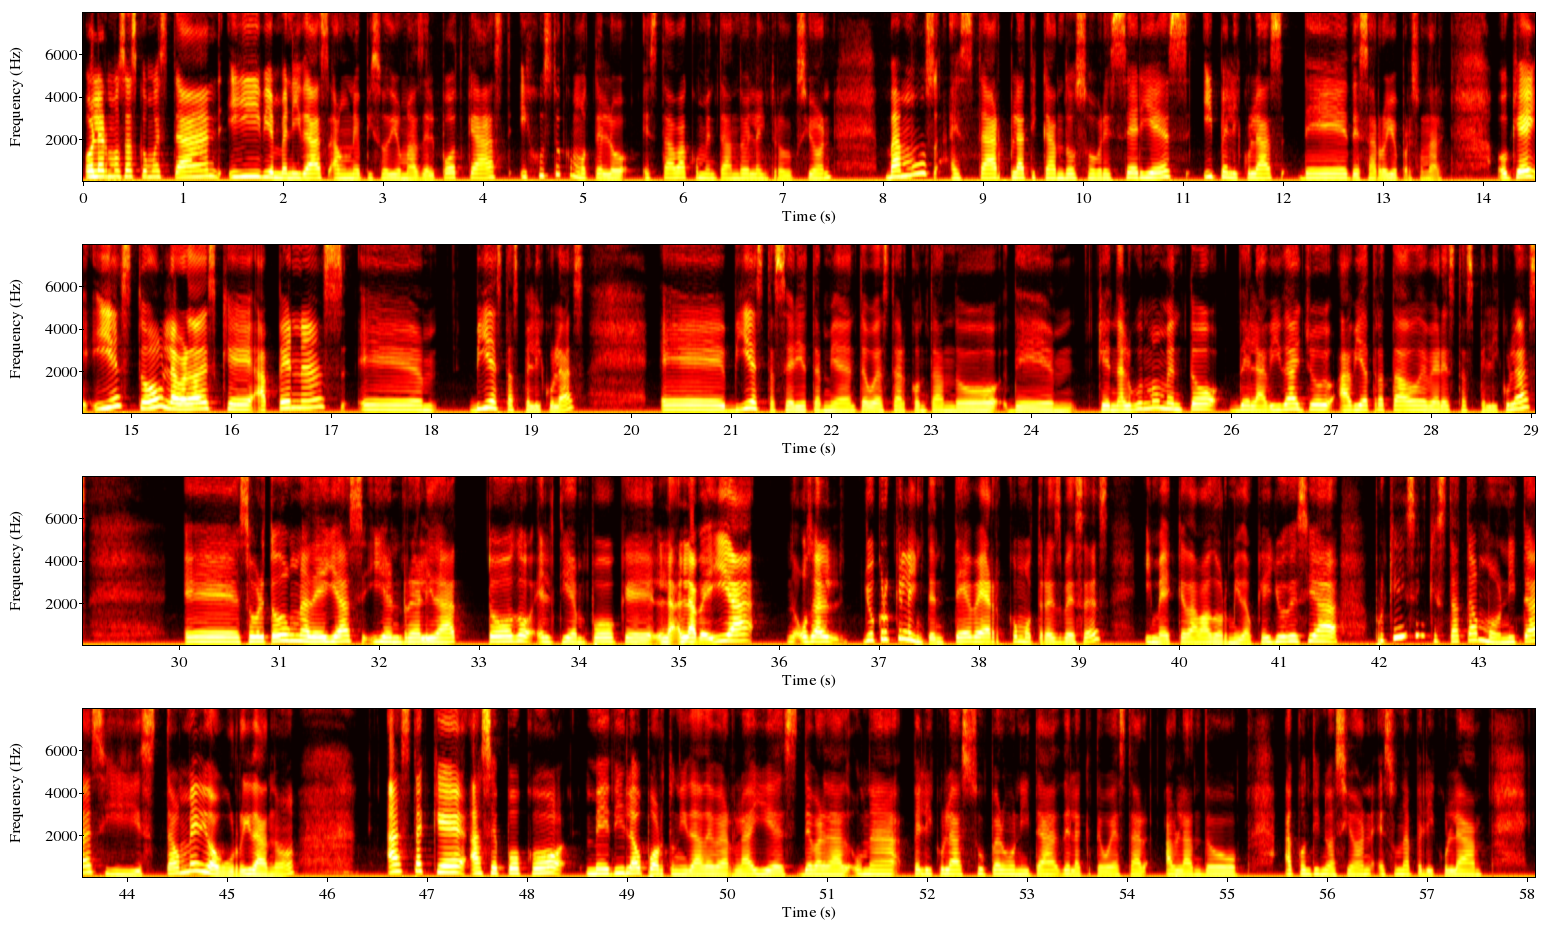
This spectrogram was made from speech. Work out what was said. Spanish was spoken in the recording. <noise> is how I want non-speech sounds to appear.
Hola hermosas, ¿cómo están? Y bienvenidas a un episodio más del podcast. Y justo como te lo estaba comentando en la introducción, vamos a estar platicando sobre series y películas de desarrollo personal. ¿Ok? Y esto, la verdad es que apenas eh, vi estas películas. Eh, vi esta serie también, te voy a estar contando de que en algún momento de la vida yo había tratado de ver estas películas eh, sobre todo una de ellas, y en realidad todo el tiempo que la, veía, o sea, yo creo que la intenté ver como tres veces y me quedaba dormida, ¿ok? Yo decía, ¿por qué dicen que está tan bonita si está medio aburrida, no? Hasta que hace poco me di la oportunidad de verla y es de verdad una película súper bonita de la que te voy a estar hablando a continuación. Es una película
